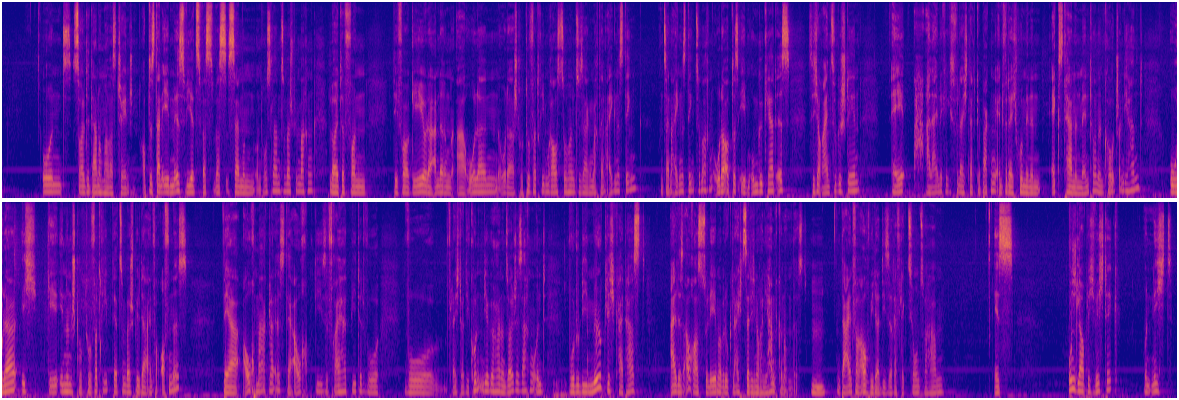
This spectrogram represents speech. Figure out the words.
und sollte da nochmal was changen. Ob das dann eben ist, wie jetzt, was, was Sam und, und Russland zum Beispiel machen, Leute von DVG oder anderen AOlern oder Strukturvertrieben rauszuholen, zu sagen, mach dein eigenes Ding und sein eigenes Ding zu machen, oder ob das eben umgekehrt ist, sich auch einzugestehen, ey, alleine krieg ich es vielleicht nicht gebacken, entweder ich hole mir einen externen Mentor, einen Coach an die Hand, oder ich gehe in einen Strukturvertrieb, der zum Beispiel da einfach offen ist, der auch Makler ist, der auch diese Freiheit bietet, wo, wo vielleicht auch die Kunden dir gehören und solche Sachen und wo du die Möglichkeit hast, all das auch auszuleben, aber du gleichzeitig noch an die Hand genommen wirst. Mhm. Und da einfach auch wieder diese Reflexion zu haben, ist unglaublich wichtig und nicht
